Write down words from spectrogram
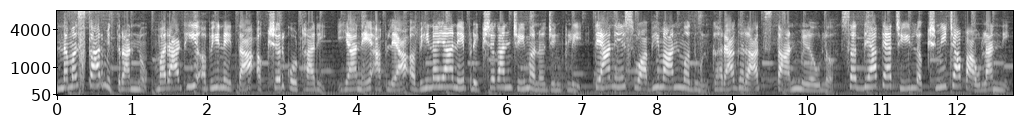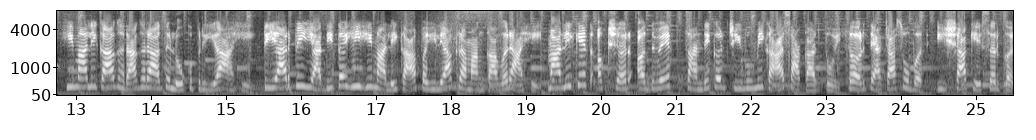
नमस्कार मित्रांनो मराठी अभिनेता अक्षर कोठारी याने आपल्या अभिनयाने प्रेक्षकांची मन जिंकली. त्याने स्वाभिमान मधून घराघरात स्थान मिळवलं. सध्या त्याची लक्ष्मीच्या पावलांनी ही मालिका घराघरात लोकप्रिय आहे. टी आर पी यादीतही ही मालिका पहिल्या क्रमांकावर आहे. मालिकेत अक्षर अद्वैत चांदेकरची भूमिका साकारतोय. तर त्याच्यासोबत ईशा केसरकर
